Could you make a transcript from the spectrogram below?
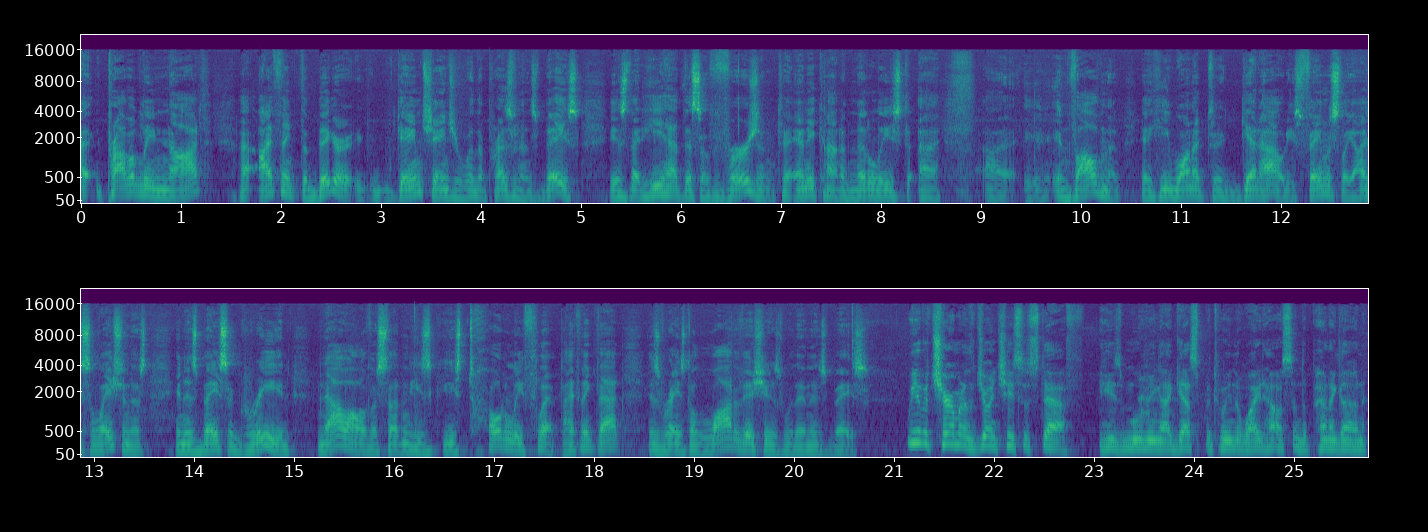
Uh, probably not. Uh, I think the bigger game changer with the president's base is that he had this aversion to any kind of Middle East uh, uh, involvement. He wanted to get out. He's famously isolationist, and his base agreed. Now, all of a sudden, he's, he's totally flipped. I think that has raised a lot of issues within his base. We have a chairman of the Joint Chiefs of Staff. He's moving, I guess, between the White House and the Pentagon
